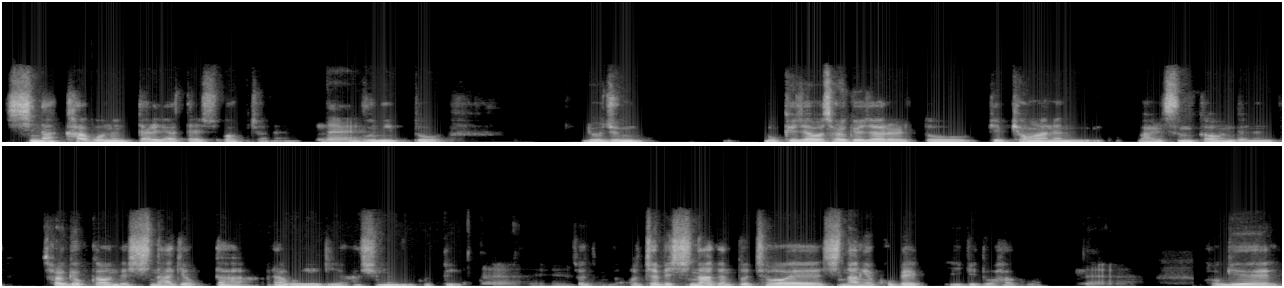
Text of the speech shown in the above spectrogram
신학하고는 뗄래야 뗄 수가 없잖아요. 네. 분이 또 요즘 목회자와 설교자를 또 비평하는 말씀 가운데는 설교 가운데 신학이 없다라고 얘기하시는 것도 있고. 네, 네. 어차피 신학은 또 저의 신앙의 고백이기도 하고. 네. 거기에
